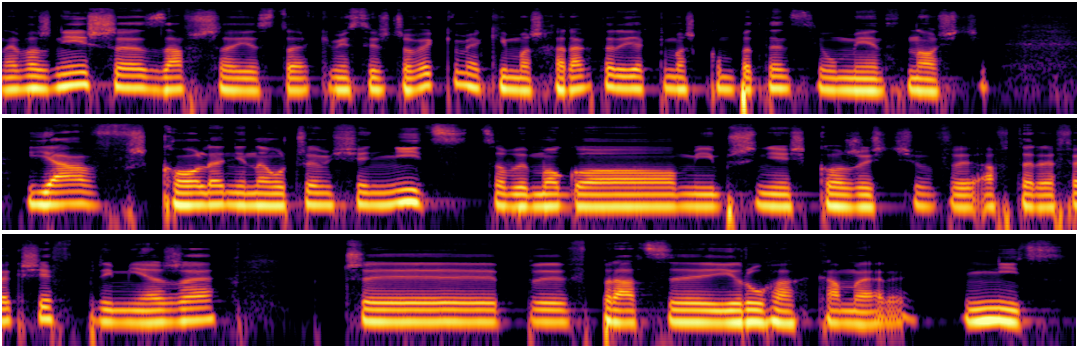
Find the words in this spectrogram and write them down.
Najważniejsze zawsze jest to, jakim jesteś człowiekiem, jaki masz charakter jakie masz kompetencje, umiejętności. Ja w szkole nie nauczyłem się nic, co by mogło mi przynieść korzyść w After Effectsie, w Premierze, czy w pracy i ruchach kamery. Nic.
